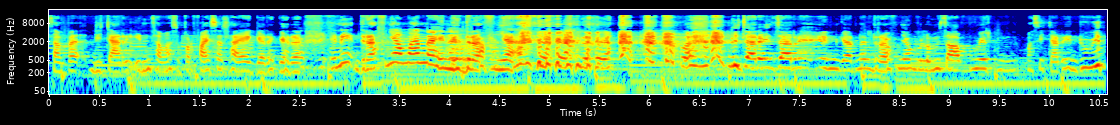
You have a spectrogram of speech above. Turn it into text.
Sampai dicariin sama supervisor saya gara-gara ini draftnya mana ini draftnya? Dicari-cariin karena draftnya belum submit masih cariin duit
